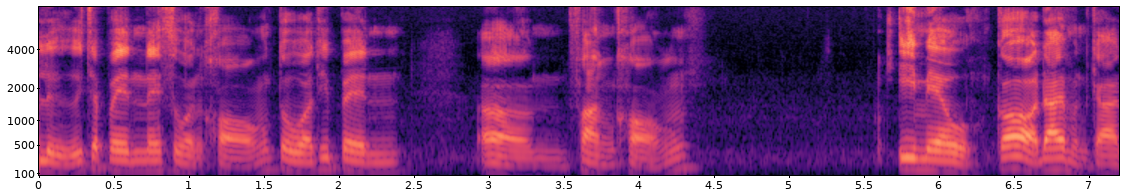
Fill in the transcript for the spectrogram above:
หรือจะเป็นในส่วนของตัวที่เป็นฝั่งของอีเมลก็ได้เหมือนกัน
